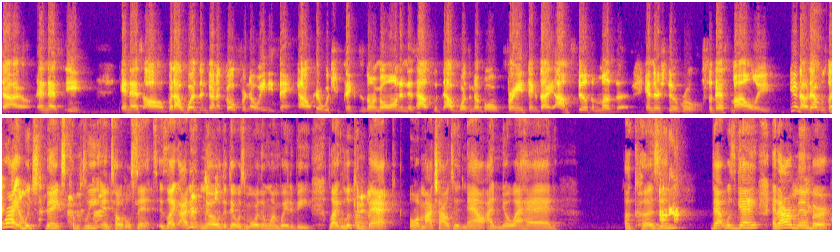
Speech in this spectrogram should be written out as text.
child, and that's it. And that's all. But I wasn't gonna go for no anything. I don't care what you think is gonna go on in this house, but I wasn't gonna go for anything. I, I'm still the mother, and there's still rules. So that's my only you know, that was like right, which makes complete and total sense. It's like I didn't know that there was more than one way to be. Like looking mm-hmm. back on my childhood now, I know I had a cousin that was gay. And I remember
